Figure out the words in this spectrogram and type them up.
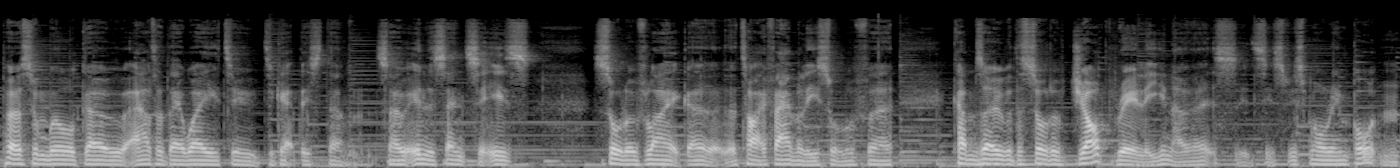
person will go out of their way to, to get this done. So, in a sense, it is sort of like a, Thai family sort of uh, comes over the sort of job really you know it's, it's it's it's more important.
